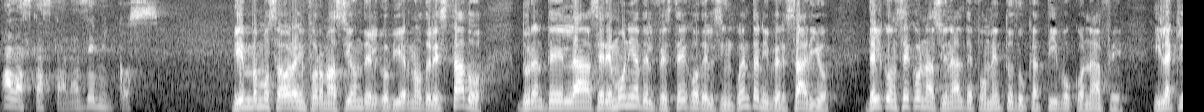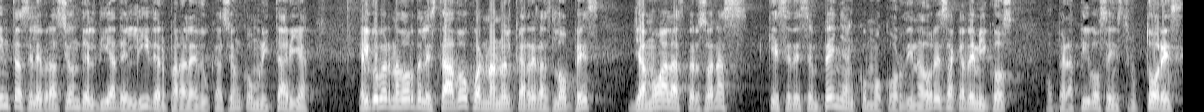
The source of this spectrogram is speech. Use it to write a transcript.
a las cascadas de Micos. Bien, vamos ahora a información del gobierno del estado. Durante la ceremonia del festejo del 50 aniversario del Consejo Nacional de Fomento Educativo CONAFE, y la quinta celebración del Día del Líder para la Educación Comunitaria, el gobernador del estado, Juan Manuel Carreras López, llamó a las personas que se desempeñan como coordinadores académicos, operativos e instructores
